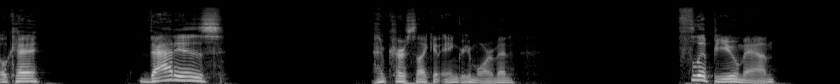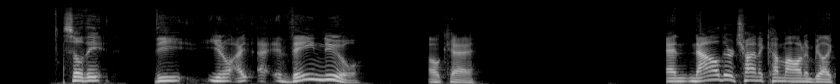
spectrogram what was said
Okay? That is I'm cursing like an angry Mormon. Flip you, man. So they, the, you know, I, I they knew, okay. And now they're trying to come out and be like,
